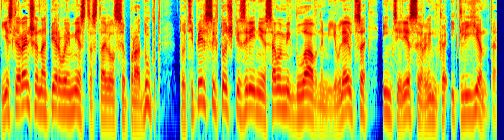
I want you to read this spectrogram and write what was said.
Если раньше на первое место ставился продукт, то теперь с их точки зрения самыми главными являются интересы рынка и клиента.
